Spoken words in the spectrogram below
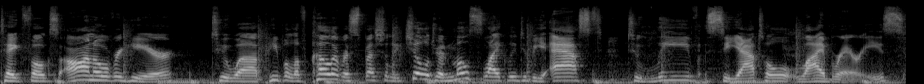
take folks on over here to uh, people of color, especially children, most likely to be asked to leave Seattle libraries.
